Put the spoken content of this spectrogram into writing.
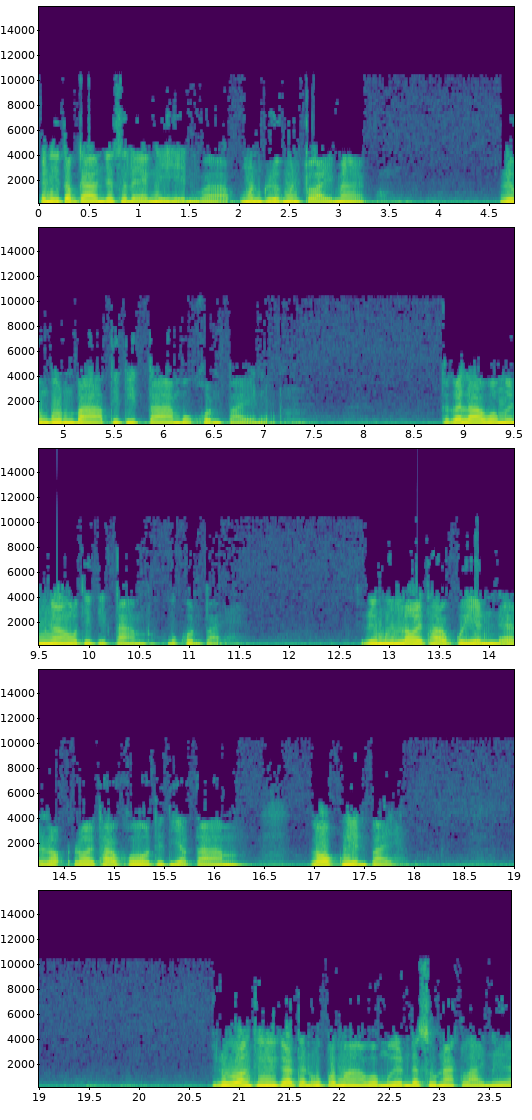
อันนี้ต้องการจะแสดงให้เห็นว่ามันเรื่องมันไกลมาก เรื่องบุญบาปที่ติดตามบุคคลไปเนี่ยเธอก็เล่าว่าเหมือนเงาที่ติดตามบุคคลไป หรือเหมือนรอยเท้าเกวียนรอยเท้าโคที่ติดตามล้อเกวียนไป หรือบางทีก็ท่านอุปมาว่าเหมือนกับสุนัขไล่เนื้อ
